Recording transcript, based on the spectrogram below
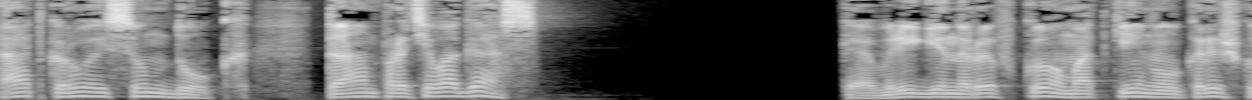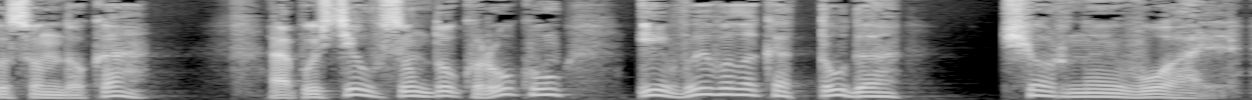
«Открой сундук, там противогаз». Ковригин рывком откинул крышку сундука, опустил в сундук руку и выволок оттуда черную вуаль.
